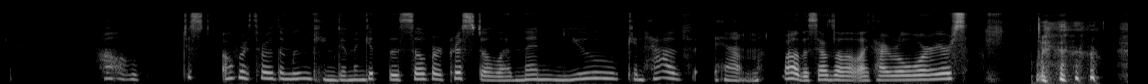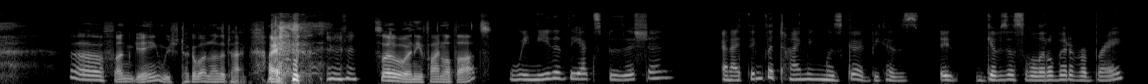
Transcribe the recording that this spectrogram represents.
oh, just overthrow the Moon Kingdom and get the Silver Crystal, and then you can have him. Wow, this sounds a lot like Hyrule Warriors. uh, fun game. We should talk about another time. Mm-hmm. so, any final thoughts? We needed the exposition, and I think the timing was good because it gives us a little bit of a break.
